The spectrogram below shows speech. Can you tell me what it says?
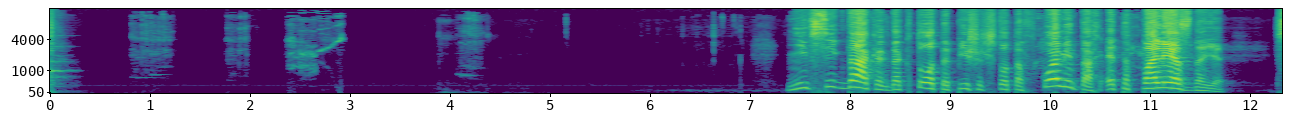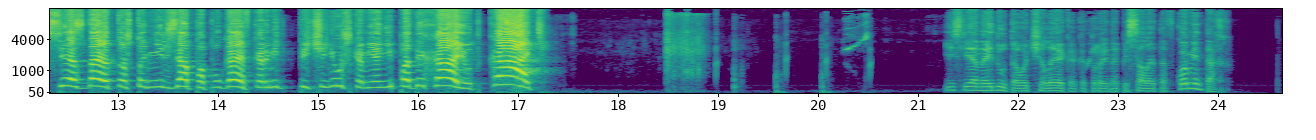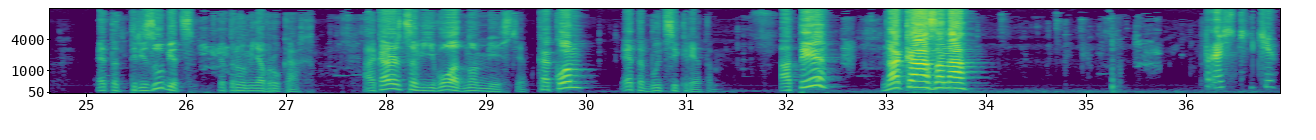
Не всегда, когда кто-то пишет что-то в комментах, это полезное. Все знают то, что нельзя попугаев кормить печенюшками, они подыхают. Кать! Если я найду того человека, который написал это в комментах, этот трезубец, который у меня в руках, окажется в его одном месте. Каком? Это будет секретом. А ты наказана! Простите.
